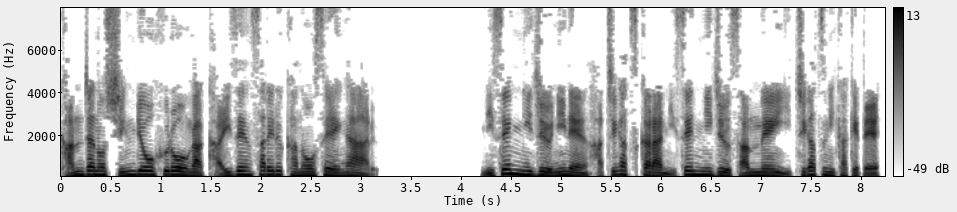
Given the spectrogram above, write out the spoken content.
患者の診療フローが改善される可能性がある。2022年8月から2023年1月にかけて、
